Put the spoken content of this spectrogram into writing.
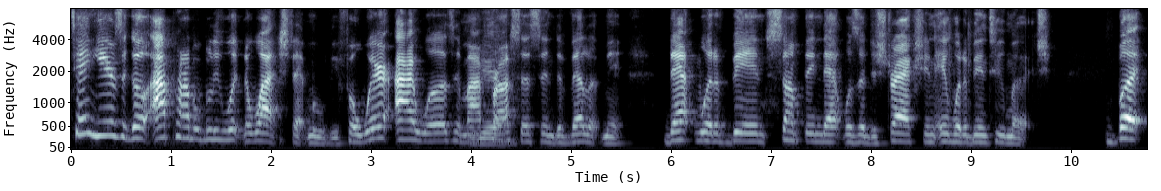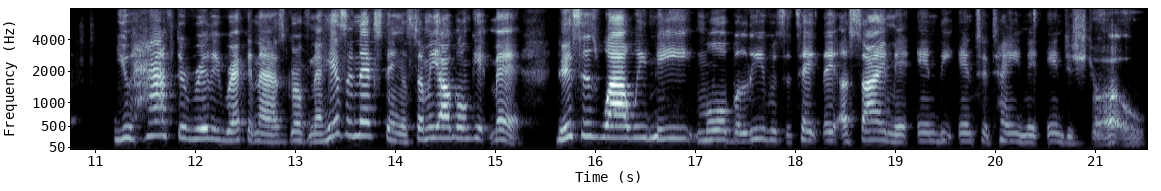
10 years ago, I probably wouldn't have watched that movie. For where I was in my yeah. process and development, that would have been something that was a distraction. It would have been too much. But you have to really recognize growth. Now, here's the next thing, and some of y'all gonna get mad. This is why we need more believers to take their assignment in the entertainment industry. Uh-oh.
